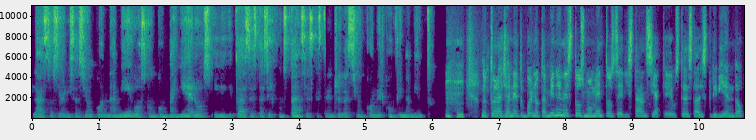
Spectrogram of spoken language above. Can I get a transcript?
la socialización con amigos, con compañeros y, y todas estas circunstancias que están en relación con el confinamiento. Doctora Janet, bueno, también en estos momentos de distancia que usted está describiendo,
